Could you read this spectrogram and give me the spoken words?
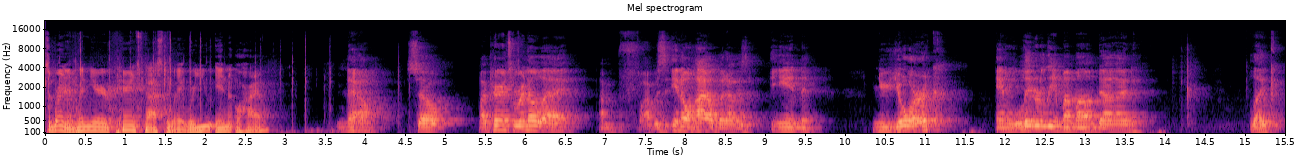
So, Brandon, when your parents passed away, were you in Ohio? No. So my parents were in LA. I'm I was in Ohio, but I was in New York, and literally my mom died like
